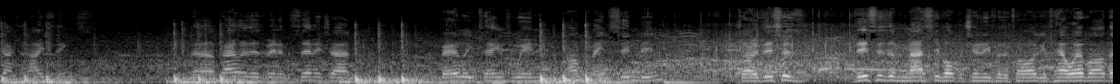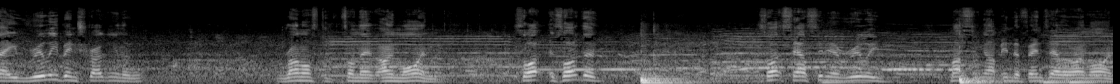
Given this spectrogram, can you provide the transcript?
Jackson Hastings. Now, apparently there's been a percentage that barely teams win after being sinned in. So this is this is a massive opportunity for the Tigers. However, they've really been struggling to run off the, from their own line. It's like it's like the it's like South Sydney are really muscling up in defence out of their own line.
